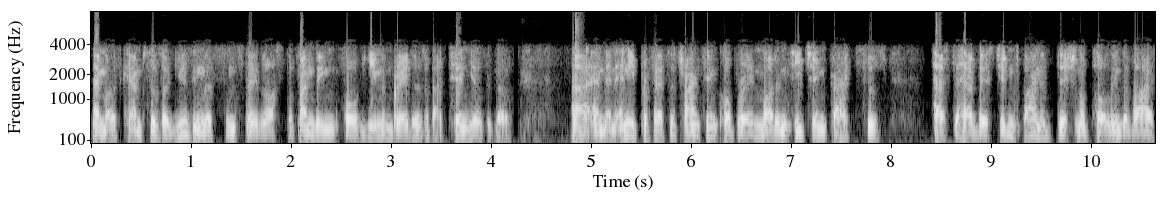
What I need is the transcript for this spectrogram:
and most campuses are using this since they lost the funding for human graders about ten years ago. Uh, and then any professor trying to incorporate modern teaching practices has to have their students buy an additional polling device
